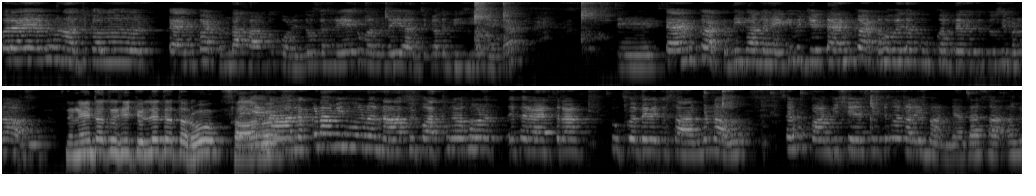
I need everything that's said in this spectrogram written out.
ਪਰ ਇਹ ਆ ਵੀ ਹੁਣ ਅੱਜ ਕੱਲ ਟਾਈਮ ਘੱਟ ਹੁੰਦਾ ਹਰ ਕੋਲੇ ਤੋਂ ਹਰੇਕ ਬੰਦਾ ਹੀ ਅੱਜ ਕੱਲ ਬਿਜ਼ੀ ਹੈਗਾ। ਤੇ ਟਾਈਮ ਘੱਟ ਦੀ ਗੱਲ ਹੈਗੀ ਵੀ ਜੇ ਟਾਈਮ ਘੱਟ ਹੋਵੇ ਤਾਂ ਕੁੱਕਰ ਦੇ ਵਿੱਚ ਤੁਸੀਂ ਬਣਾ ਲਓ। ਨਹੀਂ ਤਾਂ ਤੁਸੀਂ ਚੁੱਲ੍ਹੇ ਤੇ ਧਰੋ ਸਾਗ। ਨਾ ਲੱਕੜਾਂ ਵੀ ਹੋਣ ਨਾ ਕੋਈ ਪਾਥੀਆਂ ਹੋਣ ਤੇ ਫਿਰ ਇਸ ਤਰ੍ਹਾਂ ਕੁੱਕਰ ਦੇ ਵਿੱਚ ਸਾਗ ਬਣਾ ਲਓ। ਸਿਰਫ 5-6 ਸੀਟੀਆਂ ਨਾਲ ਹੀ ਬਣ ਜਾਂਦਾ ਸਾਗ।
